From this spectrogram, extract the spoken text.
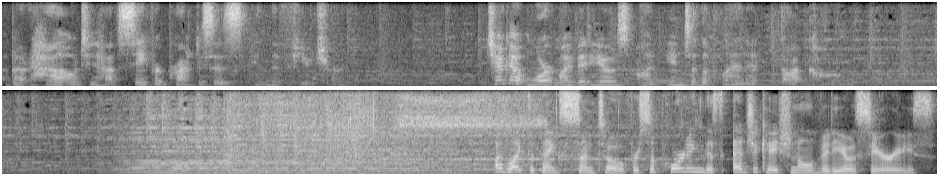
about how to have safer practices in the future. Check out more of my videos on intotheplanet.com. I'd like to thank Suunto for supporting this educational video series.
